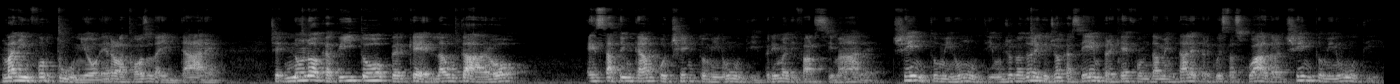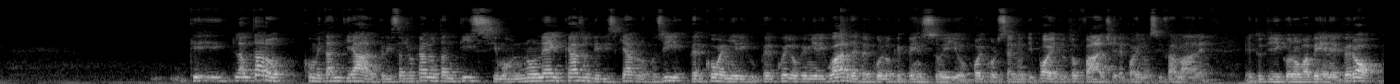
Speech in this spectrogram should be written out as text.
Ma l'infortunio era la cosa da evitare, cioè non ho capito perché Lautaro è stato in campo 100 minuti prima di farsi male. 100 minuti, un giocatore che gioca sempre, che è fondamentale per questa squadra, 100 minuti. Che Lautaro, come tanti altri, sta giocando tantissimo, non è il caso di rischiarlo così per, mi, per quello che mi riguarda e per quello che penso io. Poi col senno di poi è tutto facile, poi non si fa male e tutti dicono va bene, però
